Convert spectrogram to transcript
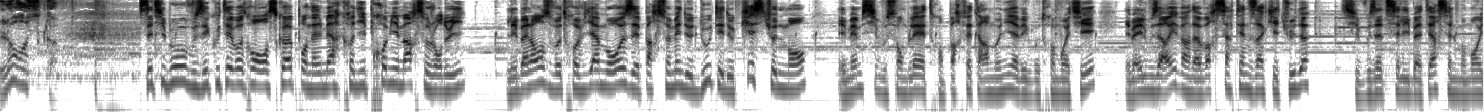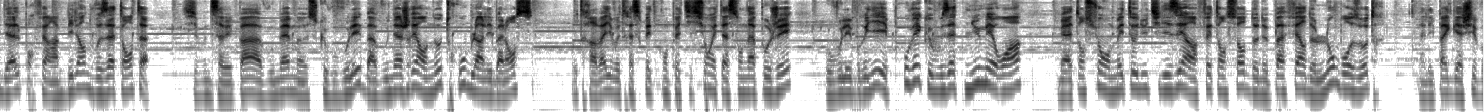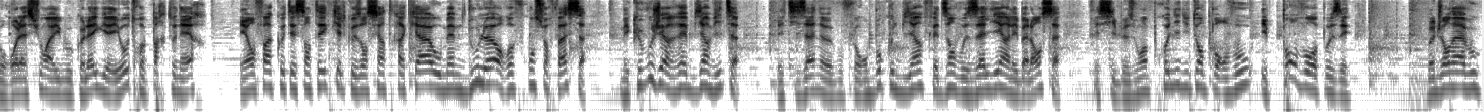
L'horoscope. C'est Thibaut, vous écoutez votre horoscope, on est le mercredi 1er mars aujourd'hui. Les balances, votre vie amoureuse est parsemée de doutes et de questionnements, et même si vous semblez être en parfaite harmonie avec votre moitié, eh ben il vous arrive hein, d'avoir certaines inquiétudes. Si vous êtes célibataire, c'est le moment idéal pour faire un bilan de vos attentes. Si vous ne savez pas vous-même ce que vous voulez, bah vous nagerez en eau trouble hein, les balances. Au travail, votre esprit de compétition est à son apogée, vous voulez briller et prouver que vous êtes numéro 1, mais attention aux méthodes utilisées, hein, faites en sorte de ne pas faire de l'ombre aux autres. N'allez pas gâcher vos relations avec vos collègues et autres partenaires. Et enfin, côté santé, quelques anciens tracas ou même douleurs referont surface, mais que vous gérerez bien vite. Les tisanes vous feront beaucoup de bien, faites-en vos alliés hein, les balances, et si besoin, prenez du temps pour vous et pour vous reposer. Bonne journée à vous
